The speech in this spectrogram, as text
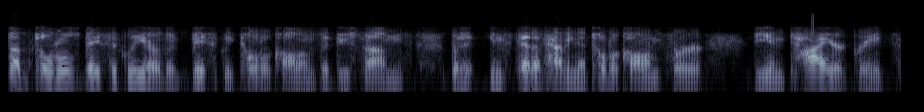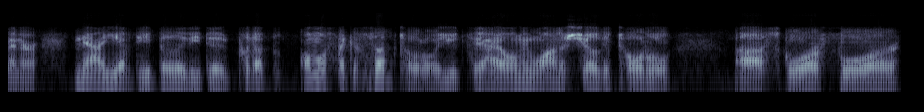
subtotals basically, or the basically total columns that do sums. But instead of having a total column for the entire grade center, now you have the ability to put up almost like a subtotal. You'd say I only want to show the total uh, score for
